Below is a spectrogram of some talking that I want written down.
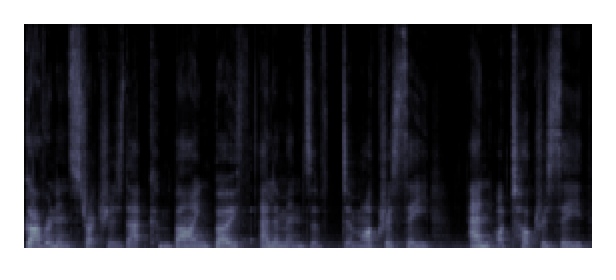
governance structures that combine both elements of democracy and autocracy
